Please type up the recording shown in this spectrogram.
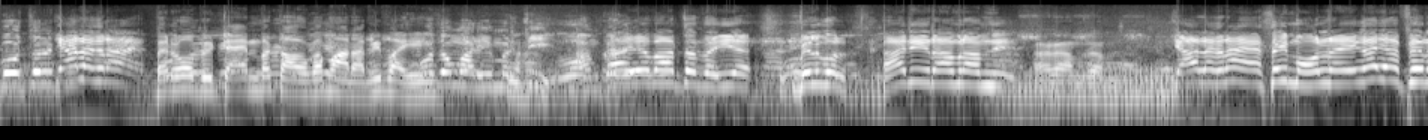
बोतल क्या लग रहा है? फिर वो भी टाइम बताओगा हमारा भी भाई। हाँ, ये बात तो सही है बिल्कुल। हाँ जी राम राम जी। राम राम क्या लग रहा है ऐसा ही माहौल रहेगा या फिर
